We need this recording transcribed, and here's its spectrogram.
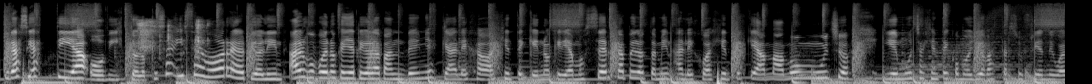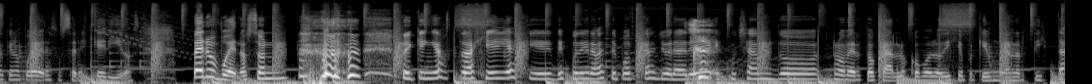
gracias tía o visto, lo que sea, y se borra el violín. Algo bueno que haya traído la pandemia es que ha alejado a gente que no queríamos cerca, pero también alejó a gente que amamos mucho. Y mucha gente como yo va a estar sufriendo igual que no puede ver a sus seres queridos. Pero bueno, son pequeñas tragedias que después de grabar este podcast lloraré escuchando Roberto Carlos, como lo dije, porque es un gran artista. ¡Eh!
